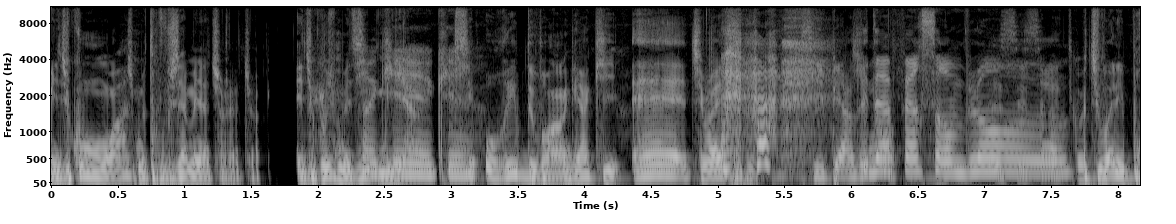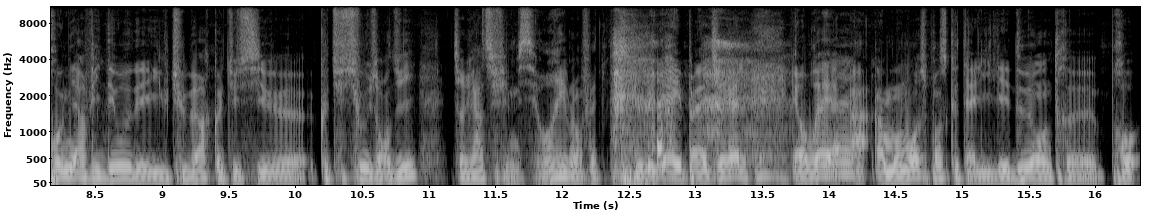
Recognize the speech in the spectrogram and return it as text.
Mais du coup, moi, je me trouve jamais naturel, tu vois. Et du coup, je me dis, Ok, mais il y a- ok. c'est horrible de voir un gars qui, eh, tu vois, c'est hyper Qui gênant. doit faire semblant. C'est ça. euh, Quand tu vois les premières vidéos des youtubeurs que tu suis, euh, que tu suis aujourd'hui, tu regardes, tu fais, mais c'est horrible en fait, parce que le gars est pas naturel. Et en vrai, Ouais. à un moment, je pense que tu allies les deux entre euh, pro-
